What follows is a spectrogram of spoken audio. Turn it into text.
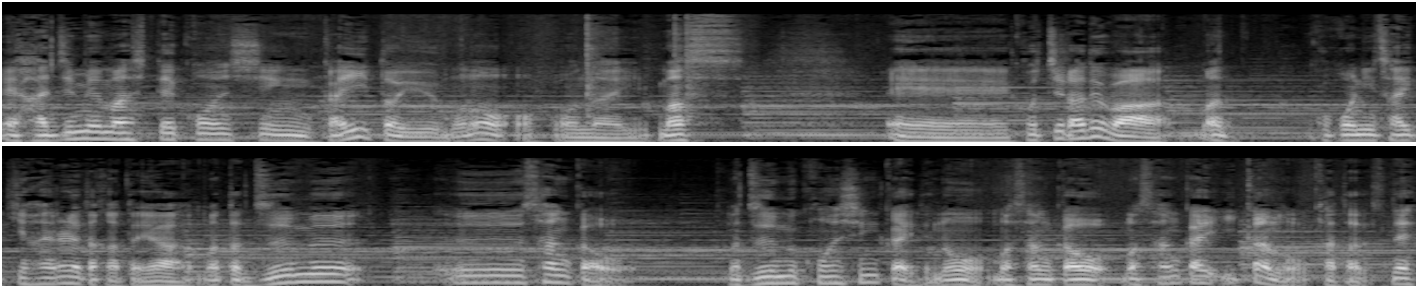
えー、はじめまして懇親会というものを行います。えー、こちらでは、まあ、ここに最近入られた方や、また、ズーム参加を、まあ、ズーム懇親会での、まあ、参加を、まあ、3回以下の方ですね、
